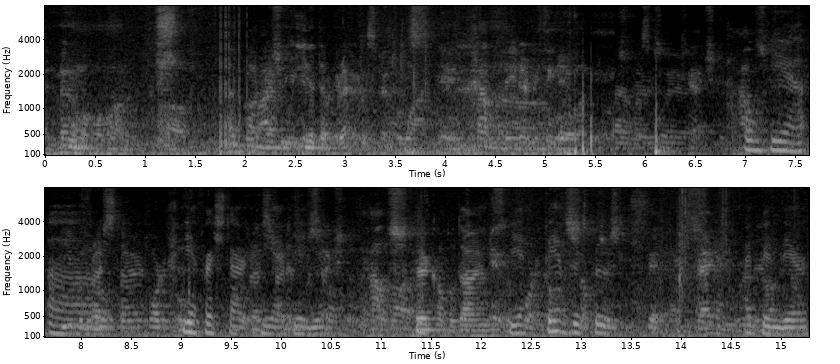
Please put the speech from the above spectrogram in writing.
and minimum amount of garage we Eat at the can breakfast and accommodate everything we want. What's attached to the oh, yeah, uh, Fresh start. Yeah, fresh start, Fresh yeah, start yeah, is yeah. section of the house. There a couple times. And the Yeah, they have good itself food. exactly where I've been there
